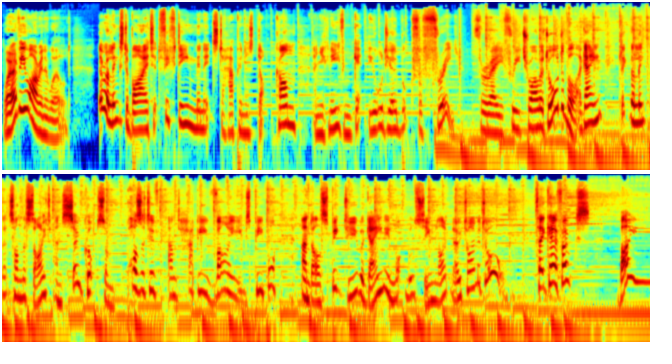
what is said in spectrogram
Wherever you are in the world, there are links to buy it at 15minutes-to-happiness.com, and you can even get the audiobook for free through a free trial at Audible. Again, click the link that's on the site and soak up some positive and happy vibes, people, and I'll speak to you again in what will seem like no time at all. Take care, folks. Bye.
